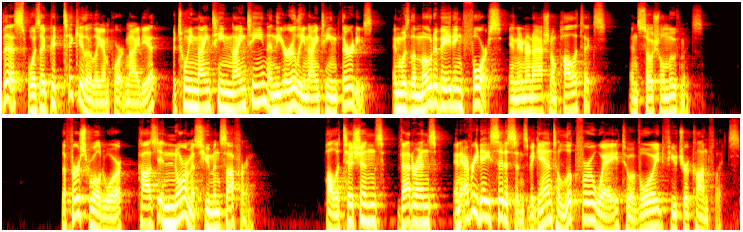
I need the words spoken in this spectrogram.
This was a particularly important idea between 1919 and the early 1930s and was the motivating force in international politics and social movements. The First World War caused enormous human suffering. Politicians, veterans, and everyday citizens began to look for a way to avoid future conflicts.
